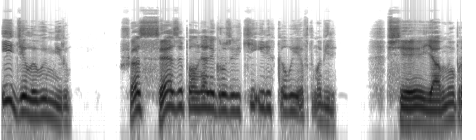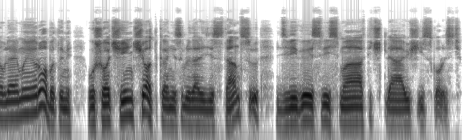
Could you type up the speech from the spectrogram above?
и деловым миром. Шоссе заполняли грузовики и легковые автомобили. Все явно управляемые роботами, уж очень четко они соблюдали дистанцию, двигаясь весьма впечатляющей скоростью.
